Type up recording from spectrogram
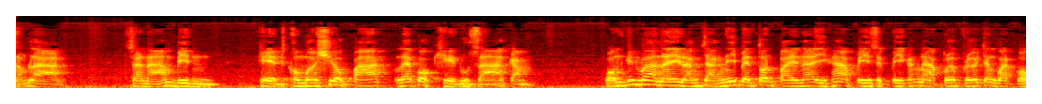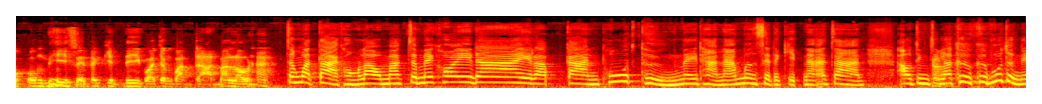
สำราญ สนามบิน เขตคอมเมอร์เชียลพาร์คและก็เขตอุตสาหกรรม ผมคิดว่าในหลังจากนี้เป็นต้นไปนะ อีก 5 ปี 10 ปีข้างหน้าเผลอๆจังหวัดกาะกงมีเศรษฐกิจดีกว่าจังหวัดตราดบ้านเรานะ จังหวัดตราดของเรามักจะไม่ค่อยได้รับการพูดถึงในฐานะเมืองเศรษฐกิจนะอาจารย์ เอาจริงๆแล้วคือคือพูดถึงใน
